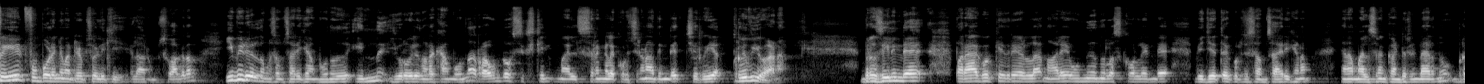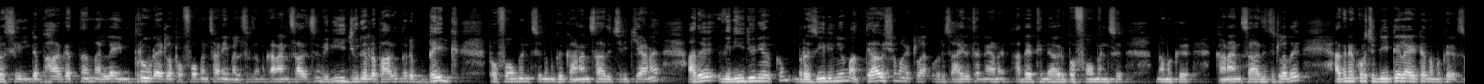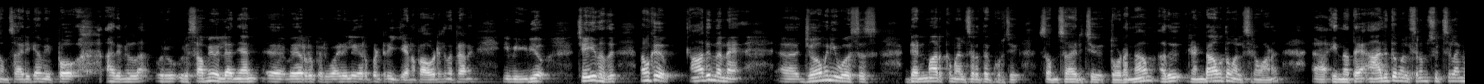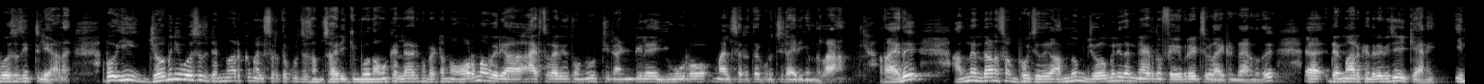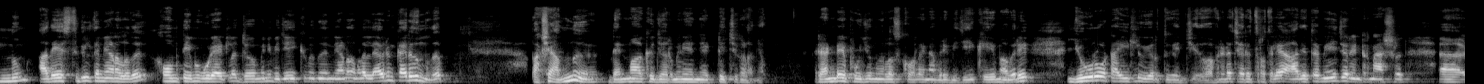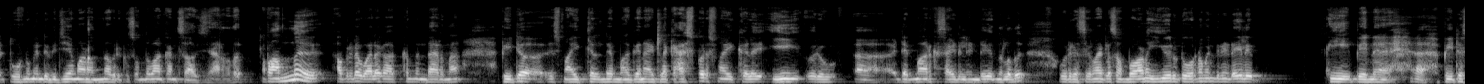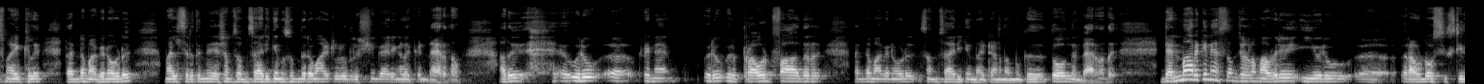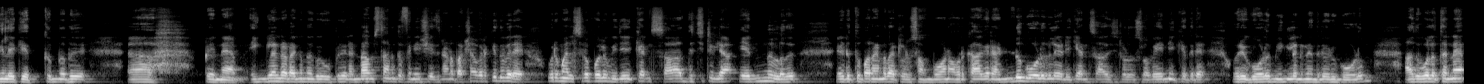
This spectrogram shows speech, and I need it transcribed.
Feed ഫുട്ബോളിന്റെ മറ്റൊരു എപ്പിസോഡിലേക്ക് എല്ലാവരും സ്വാഗതം. ഈ വീഡിയോയിൽ നമ്മൾ സംസാരിക്കാൻ പോകുന്നത് ഇന്ന് യൂറോയിൽ നടക്കാൻ പോകുന്ന റൗണ്ട് ഓഫ് സിക്സ്റ്റീൻ മത്സരങ്ങളെക്കുറിച്ചാണ്. അതിന്റെ ചെറിയ പ്രിവ്യൂ ആണ്. ബ്രസീലിന്റെ പരാഗ്വയ്ക്കെതിരെയുള്ള നാല് ഒന്ന് എന്നുള്ള സ്കോറിന്റെ വിജയത്തെക്കുറിച്ച് സംസാരിക്കണം. ഞാൻ ആ മത്സരം കണ്ടിട്ടുണ്ടായിരുന്നു. ബ്രസീലിന്റെ ഭാഗത്ത് നിന്ന് നല്ല ഇംപ്രൂവ്ഡ് ആയിട്ടുള്ള പെർഫോമൻസ് ആണ് ഈ മത്സരം നമുക്ക് കാണാൻ സാധിച്ചത്. വിനി ജൂനിയറുടെ ഭാഗത്ത് നിന്ന് ഒരു ബിഗ് പെർഫോമൻസ് നമുക്ക് കാണാൻ സാധിച്ചിരിക്കുകയാണ്. അത് വിനി ജൂനിയർക്കും ബ്രസീലിനും അത്യാവശ്യമായിട്ടുള്ള ഒരു സാഹചര്യം തന്നെയാണ് അദ്ദേഹത്തിന്റെ ആ ഒരു പെർഫോമൻസ് നമുക്ക് കാണാൻ സാധിച്ചിട്ടുള്ളത്. അതിനെക്കുറിച്ച് ഡീറ്റെയിൽ ആയിട്ട് നമുക്ക് സംസാരിക്കാം. ഇപ്പോൾ അതിനുള്ള ഒരു ഒരു സമയമില്ല. ഞാൻ വേറൊരു പരിപാടിയിൽ ഏർപ്പെട്ടിരിക്കുകയാണ്. അപ്പോൾ അവിടെ നിന്നിട്ടാണ് ഈ വീഡിയോ ചെയ്യുന്നത്. നമുക്ക് ആദ്യം തന്നെ ജർമ്മനി വേഴ്സസ് ഡെൻമാർക്ക് മത്സരത്തെക്കുറിച്ച് സംസാരിച്ച് തുടങ്ങാം. അത് രണ്ടാമത്തെ മത്സരമാണ്. ഇന്നത്തെ ആദ്യത്തെ മത്സരം സ്വിറ്റ്സർലാൻഡ് വേഴ്സസ് ഇറ്റലിയാണ്. അപ്പോൾ ഈ ജർമ്മനി വേഴ്സസ് ഡെൻമാർക്ക് മത്സരത്തെക്കുറിച്ച് സംസാരിക്കുമ്പോൾ നമുക്ക് എല്ലാവർക്കും പെട്ടെന്ന് ഓർമ്മ വരിക ആയിരത്തി തൊള്ളായിരത്തി തൊണ്ണൂറ്റി രണ്ടിലെ യൂറോ മത്സരത്തെക്കുറിച്ചിട്ടായിരിക്കും എന്നുള്ളതാണ്. അതായത് അന്ന് എന്താണ് സംഭവിച്ചത്? അന്നും ജർമ്മനി തന്നെയായിരുന്നു ഫേവറേറ്റ്സുകളായിട്ടുണ്ടായിരുന്നത് ഡെൻമാർക്കിനെതിരെ വിജയിക്കാൻ. ഇന്നും അതേ സ്ഥിതിയിൽ തന്നെയാണുള്ളത്. ഹോം ടീം കൂടിയായിട്ടുള്ള ജർമ്മനി വിജയിക്കുമെന്ന് തന്നെയാണ് നമ്മളെല്ലാവരും കരുതുന്നത്. പക്ഷേ അന്ന് ഡെൻമാർക്ക് ജർമ്മനിയെ ഞെട്ടിച്ചു കളഞ്ഞു. രണ്ടേ പൂജ്യം എന്നുള്ള സ്കോർ ലൈൻ അവർ വിജയിക്കുകയും അവർ യൂറോ ടൈറ്റിൽ ഉയർത്തുകയും ചെയ്തു. അവരുടെ ചരിത്രത്തിലെ ആദ്യത്തെ മേജർ ഇന്റർനാഷണൽ ടൂർണമെന്റ് വിജയമാണ് അന്ന് അവർക്ക് സ്വന്തമാക്കാൻ സാധിച്ചിരുന്നത്. അപ്പോൾ അന്ന് അവരുടെ വല കാക്കുന്നുണ്ടായിരുന്ന പീറ്റർ സ്മൈക്കലിന്റെ മകനായിട്ടുള്ള കാസ്പർ സ്മൈക്കൽ ഈ ഒരു ഡെൻമാർക്ക് സൈഡിലുണ്ട് എന്നുള്ളത് ഒരു രസകരമായിട്ടുള്ള സംഭവമാണ്. ഈ ഒരു ടൂർണമെന്റിനിടയിൽ ഈ പിന്നെ പീറ്റർ മൈക്കിൾ തന്റെ മകനോട് മത്സരത്തിന് ശേഷം സംസാരിക്കുന്ന സുന്ദരമായിട്ടുള്ള ദൃശ്യം കാര്യങ്ങളൊക്കെ ഉണ്ടായിരുന്നു. അത് ഒരു പിന്നെ ഒരു ഒരു പ്രൗഡ് ഫാദർ തന്റെ മകനോട് സംസാരിക്കുന്നതായിട്ടാണ് നമുക്ക് തോന്നുന്നുണ്ടായിരുന്നത്. ഡെൻമാർക്കിനെ സംബന്ധിച്ചിടത്തോളം അവർ ഈ ഒരു റൗണ്ട് ഓഫ് സിക്സ്റ്റീനിലേക്ക് എത്തുന്നത് പിന്നെ ഇംഗ്ലണ്ട് അടങ്ങുന്ന ഗ്രൂപ്പിൽ രണ്ടാം സ്ഥാനത്ത് ഫിനിഷ് ചെയ്തിട്ടാണ് പക്ഷേ അവർക്ക് ഇതുവരെ ഒരു മത്സരം പോലും വിജയിക്കാൻ സാധിച്ചിട്ടില്ല എന്നുള്ളത് എടുത്തു പറയേണ്ടതായിട്ടുള്ള സംഭവമാണ്. അവർക്ക് ആകെ രണ്ട് ഗോളുകൾ അടിക്കാൻ സാധിച്ചിട്ടുള്ളൂ സ്ലൊവേനിയക്കെതിരെ ഒരു ഗോളും ഇംഗ്ലണ്ടിനെതിരെ ഒരു ഗോളും. അതുപോലെ തന്നെ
